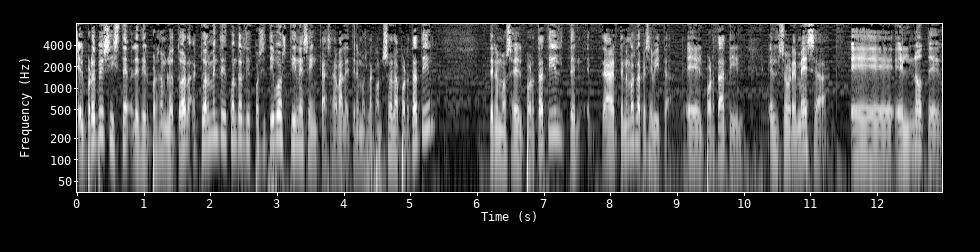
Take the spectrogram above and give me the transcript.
el propio sistema, es decir, por ejemplo, tú actualmente cuántos dispositivos tienes en casa, vale, tenemos la consola portátil, tenemos el portátil, ten- a ver, tenemos la PS Vita, el portátil, el sobremesa, eh, el Note,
